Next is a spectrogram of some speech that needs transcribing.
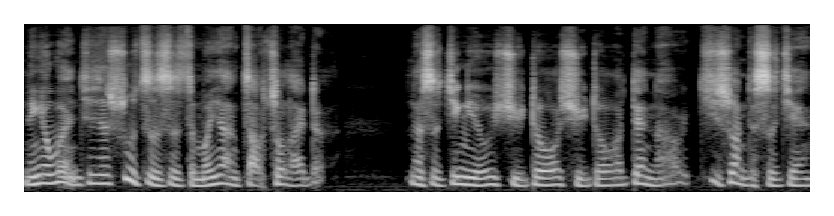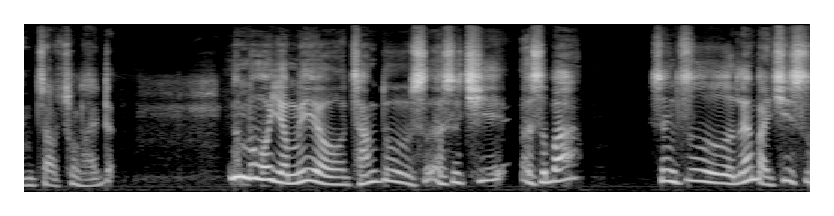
您要问这些数字是怎么样找出来的？那是经由许多许多电脑计算的时间找出来的。那么我有没有长度是二十七、二十八？甚至两百七十、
